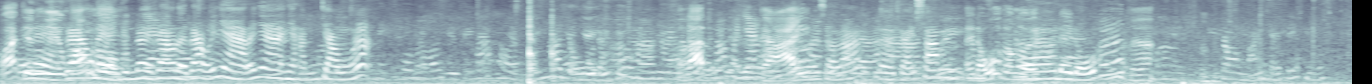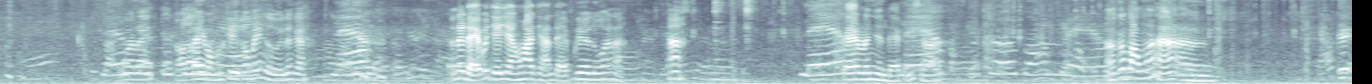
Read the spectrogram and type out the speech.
Quá chừng nhiều rau nè nhìn đây rau là rau ở nhà đó nha nhà hạnh trồng á salad cải rồi salad cải xanh đầy đủ hết mọi người à, đầy đủ hết Dạ. qua đây còn đây còn bên kia có mấy người nữa kìa ở đây đẹp quá chị vàng hoa chị hạnh đẹp ghê luôn á nè ha treo lên nhìn đẹp dữ sợ à có bông á hả ừ cái,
